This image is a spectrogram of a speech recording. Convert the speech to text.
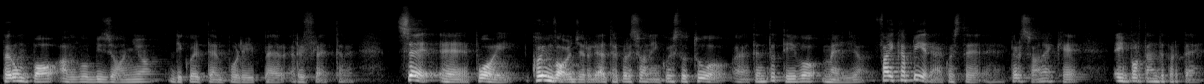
per un po' avevo bisogno di quel tempo lì per riflettere. Se eh, puoi coinvolgere le altre persone in questo tuo eh, tentativo, meglio. Fai capire a queste eh, persone che è importante per te,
